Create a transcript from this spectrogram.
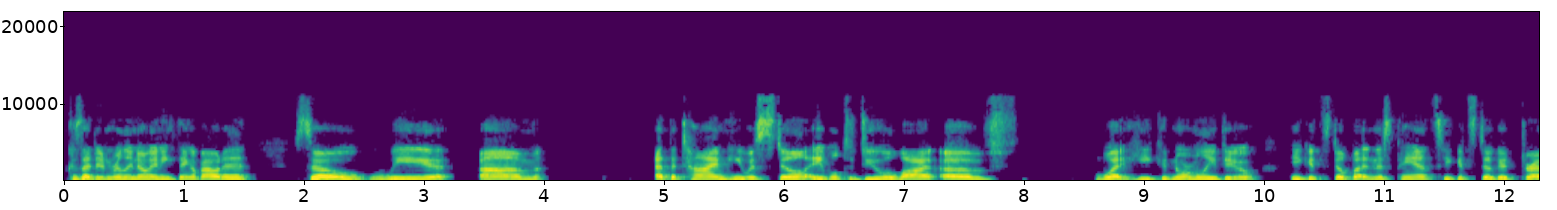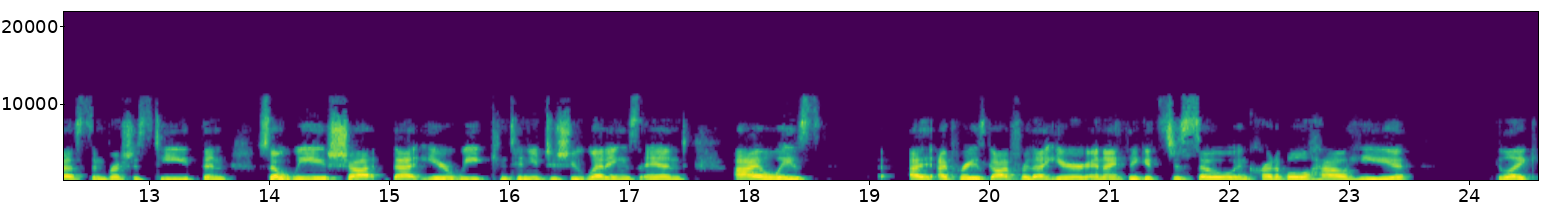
because I didn't really know anything about it. So we, um, at the time, he was still able to do a lot of what he could normally do. He could still button his pants, he could still get dressed and brush his teeth. And so we shot that year, we continued to shoot weddings. And I always, I, I praise God for that year. And I think it's just so incredible how he, like,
